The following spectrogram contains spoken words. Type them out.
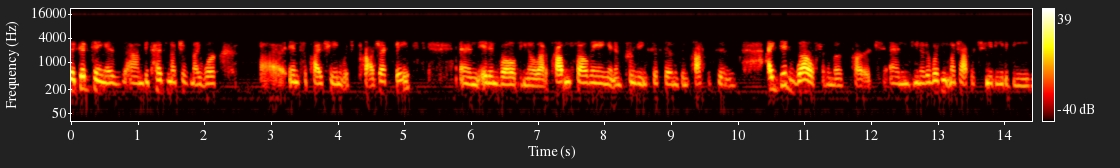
the good thing is, um, because much of my work uh, in supply chain was project based, and it involved, you know, a lot of problem solving and improving systems and processes. I did well for the most part, and you know, there wasn't much opportunity to be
